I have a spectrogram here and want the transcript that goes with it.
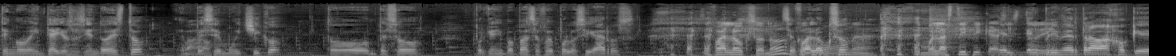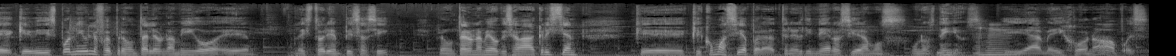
Tengo 20 años haciendo esto. Wow. Empecé muy chico. Todo empezó porque mi papá se fue por los cigarros. Se fue al Oxxo, ¿no? Se fue al Oxxo. una- como las típicas El, primer trabajo que, que vi disponible fue preguntarle a un amigo, eh, la historia empieza así, preguntarle a un amigo que se llamaba Cristian, que, que cómo hacía para tener dinero si éramos unos niños. Y ya me dijo, no, pues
